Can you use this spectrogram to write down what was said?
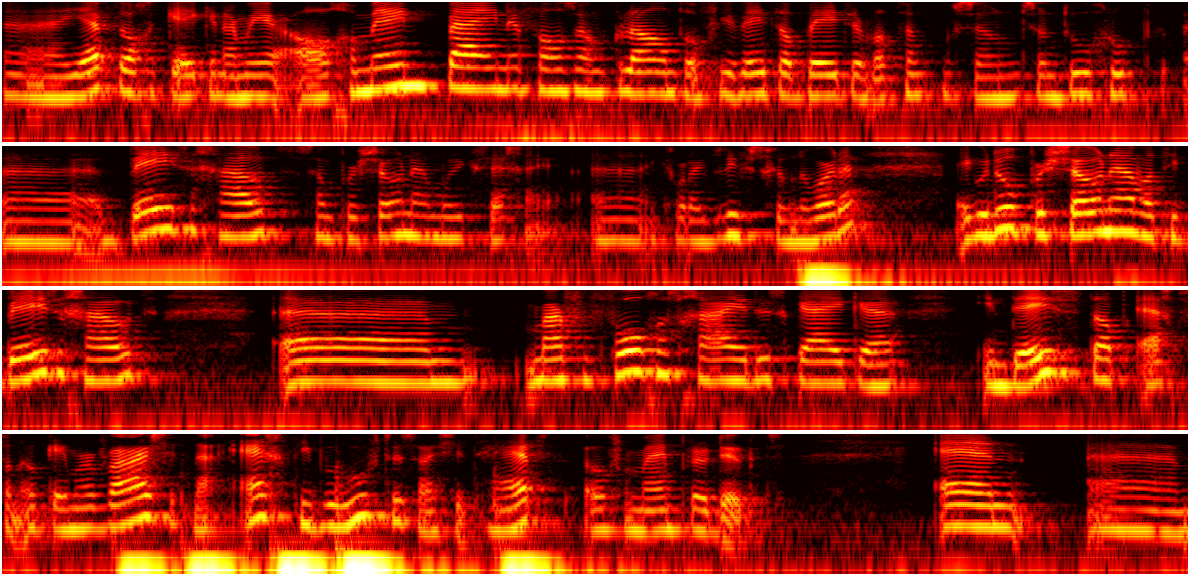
uh, je hebt al gekeken naar meer algemeen pijnen van zo'n klant. Of je weet al beter wat zo'n zo'n doelgroep uh, bezighoudt. Zo'n persona moet ik zeggen. Uh, ik gebruik drie verschillende woorden. Ik bedoel persona, wat die bezighoudt. Ehm, maar vervolgens ga je dus kijken in deze stap echt van... Oké, maar waar zit nou echt die behoeftes als je het hebt over mijn product? En Ehm,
